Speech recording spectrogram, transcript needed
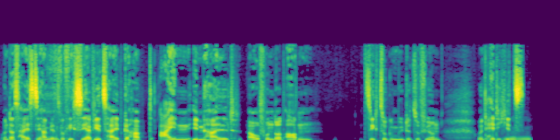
Und das heißt, sie mhm. haben jetzt wirklich sehr viel Zeit gehabt, einen Inhalt auf 100 Arten sich zu Gemüte zu führen. Und hätte ich jetzt mhm.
